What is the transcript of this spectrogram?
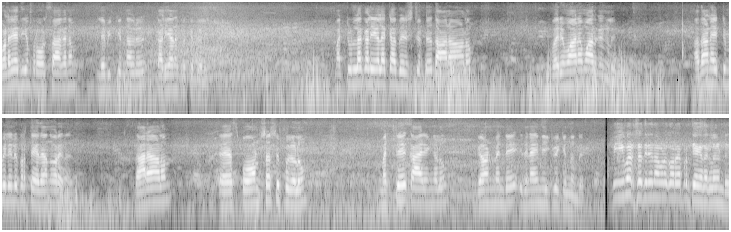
വളരെയധികം പ്രോത്സാഹനം ലഭിക്കുന്ന ഒരു കളിയാണ് ക്രിക്കറ്റ് കളി. മറ്റുള്ള കളികളൊക്കെ അപേക്ഷിച്ചിട്ട് ധാരാളം വരുമാന മാർഗങ്ങൾ അതാണ് ഏറ്റവും വലിയൊരു പ്രത്യേകത എന്ന് പറയുന്നത്. ധാരാളം സ്പോൺസർഷിപ്പുകളും മറ്റ് കാര്യങ്ങളും ഗവൺമെന്റ് ഇതിനായി നീക്കി വയ്ക്കുന്നുണ്ട് അപ്പോൾ ഈ വർഷത്തിന് നമ്മൾ കുറേ പ്രത്യേകതകളുണ്ട്.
